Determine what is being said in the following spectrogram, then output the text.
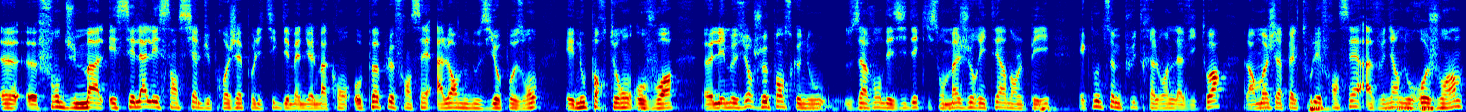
euh, euh, font du mal, et c'est là l'essentiel du projet politique d'Emmanuel Macron au peuple français, alors nous nous y opposerons et nous porterons aux voix euh, les mesures. Je pense que nous avons des idées qui sont majoritaires dans le pays et que nous ne sommes plus très loin de la victoire. Alors moi j'appelle tous les Français à venir nous rejoindre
